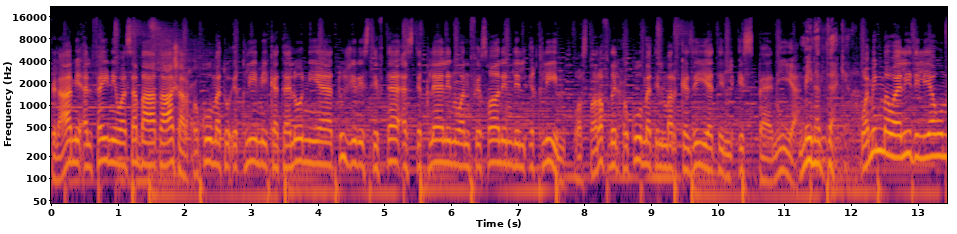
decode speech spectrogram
في العام 2017 حكومة إقليم كتالونيا تجري استفتاء استقلال وانفصال للإقليم وسط رفض الحكومة المركزية الإسبانية. من الذاكرة. ومن مواليد اليوم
